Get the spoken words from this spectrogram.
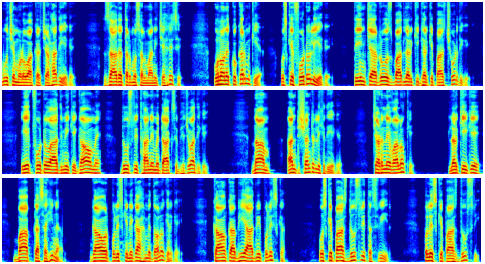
मूछे मुड़वाकर चढ़ा दिए गए, ज़्यादातर मुसलमानी चेहरे से। उन्होंने कुकर्म किया, उसके फ़ोटो लिए गए। तीन चार रोज बाद लड़की घर के पास छोड़ दी गई। एक फ़ोटो आदमी के गाँव में, दूसरी थाने में डाक से भिजवा दी गई। नाम अंट शंट लिख दिए गए, चढ़ने वालों के। लड़की के बाप का सही नाम, गाँव और पुलिस की निगाह में दोनों गिर गए। गाँव का भी आदमी पुलिस का। उसके पास दूसरी तस्वीर, पुलिस के पास दूसरी।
